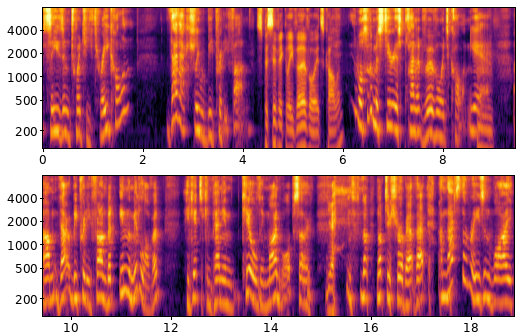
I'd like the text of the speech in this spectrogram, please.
season 23 Colin, that actually would be pretty fun. Specifically, Vervoid's Colin. Well, sort of mysterious planet Vervoid's Colin, yeah. Um, that would be pretty fun, but in the middle of it, he gets a companion killed in Mind Warp, so Yeah. not, not too sure about that. And that's the reason why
